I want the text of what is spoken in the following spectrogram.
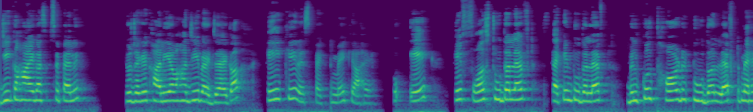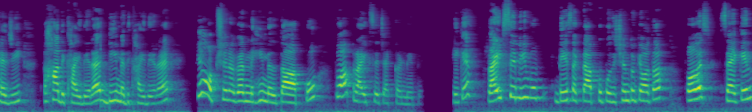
जी कहाँ आएगा सबसे पहले? जो जगह खाली है, वहाँ जी बैठ जाएगा। ए के रेस्पेक्ट में क्या है? तो A A first to the left second to the left बिल्कुल थर्ड टू द लेफ़्ट में है जी। कहाँ दिखाई दे रहा है? बी में दिखाई दे रहा है। ये ऑप्शन अगर नहीं मिलता आपको तो आप राइट से चेक कर लेते ठीक है? राइट से भी वो दे सकता है आपको पोजीशन तो क्या होता? First second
